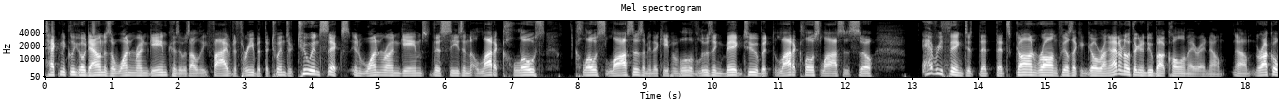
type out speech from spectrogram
technically go down as a one run game because it was only 5 to 3, but the Twins are 2 and 6 in one run games this season. A lot of close, close losses. I mean, they're capable of losing big too, but a lot of close losses. So, everything to, that that's gone wrong feels like it can go wrong. And I don't know what they're going to do about Colome right now. Um, Rocco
